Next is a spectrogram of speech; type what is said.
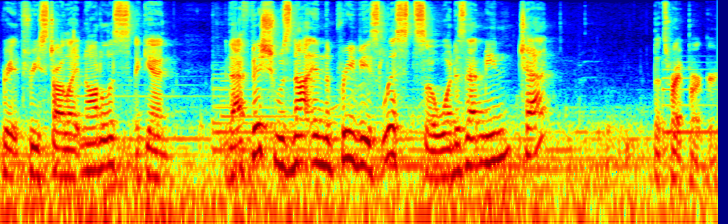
Create three Starlight Nautilus. Again, that fish was not in the previous list, so what does that mean, chat? That's right, Parker.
